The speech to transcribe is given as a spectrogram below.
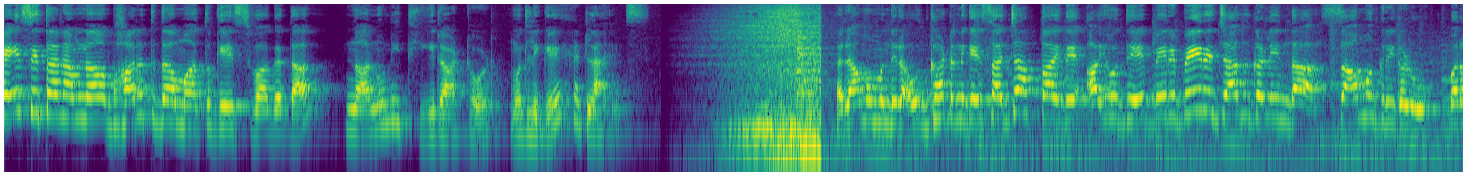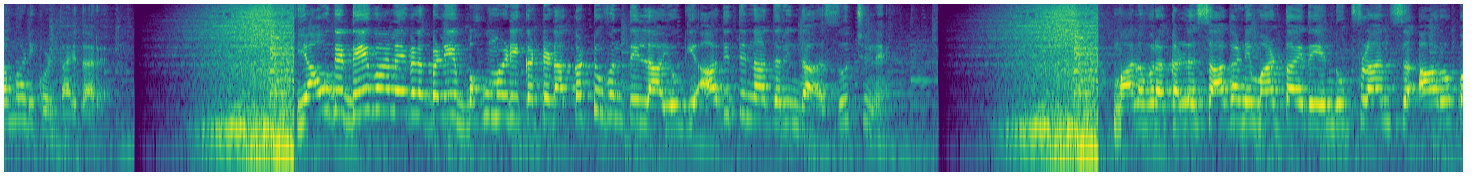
ಹೇ ಸೀತಾರಾಮ್ನ ಭಾರತದ ಮಾತುಗೆ ಸ್ವಾಗತ. ನಾನು ನಿಧಿ ರಾಠೋಡ್. ಮೊದಲಿಗೆ ಹೆಡ್ಲೈನ್ಸ್. ರಾಮ ಮಂದಿರ ಉದ್ಘಾಟನೆಗೆ ಸಜ್ಜಾಗ್ತಾ ಇದೆ. ಅಯೋಧ್ಯೆ ಬೇರೆ ಬೇರೆ ಜಾಗಗಳಿಂದ ಸಾಮಗ್ರಿಗಳು ಬರಮಾಡಿಕೊಳ್ತಾ ಇದ್ದಾರೆ. ಯಾವುದೇ ದೇವಾಲಯಗಳ ಬಳಿ ಬಹುಮಡಿ ಕಟ್ಟಡ ಕಟ್ಟುವಂತಿಲ್ಲ ಯೋಗಿ ಆದಿತ್ಯನಾಥರಿಂದ ಸೂಚನೆ. ಮಾನವರ ಕಳ್ಳ ಸಾಗಣೆ ಮಾಡ್ತಾ ಇದೆ ಎಂದು ಫ್ರಾನ್ಸ್ ಆರೋಪ.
